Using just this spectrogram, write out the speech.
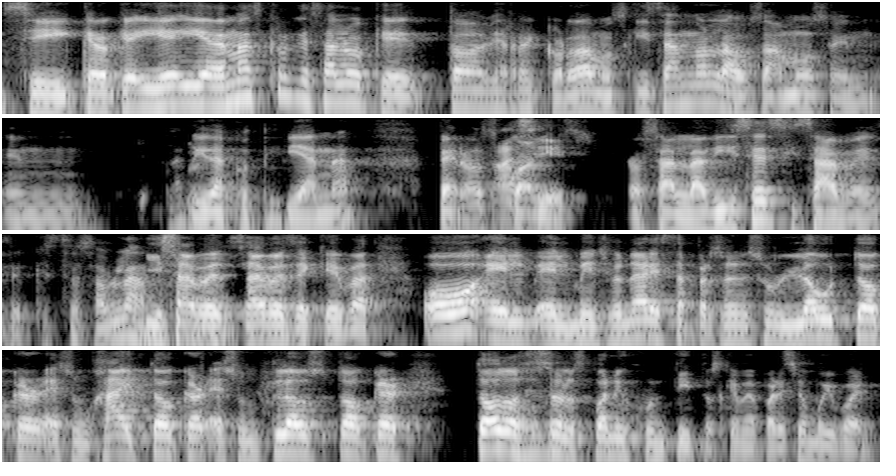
Sí, creo que, y, y, además creo que es algo que todavía recordamos. Quizá no la usamos en, en la vida cotidiana, pero Así cual, es. O sea, la dices y sabes de qué estás hablando. Y sabes, sabes de qué va. O el, el, mencionar esta persona es un low talker, es un high talker, es un close talker. Todos esos los ponen juntitos, que me pareció muy bueno.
